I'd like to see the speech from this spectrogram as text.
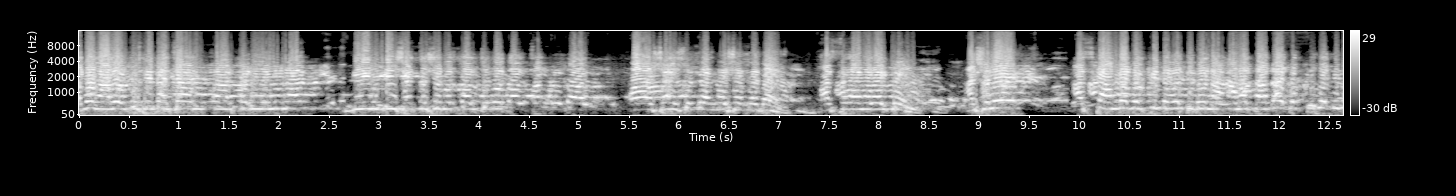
এবং আরও উপস্থিত আছেন তারপরে ইউনিয়নের বিএনপি স্বেচ্ছাসেবক দল, যুব দল, ছাত্র দল নেশার দল। আসসালামু আলাইকুম। আসলে আজকে আমরা বক্তৃতা দিব না, আমার দাদা বক্তৃতা দিব,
